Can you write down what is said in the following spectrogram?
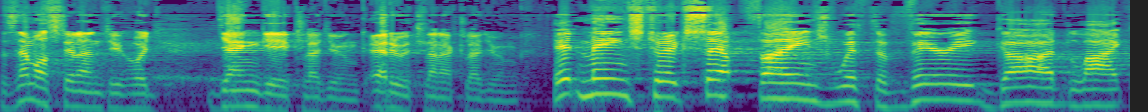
Ez nem azt jelenti, hogy gyengék legyünk, erőtlenek legyünk, It means to accept things with the very God-like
